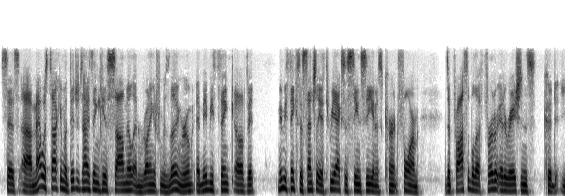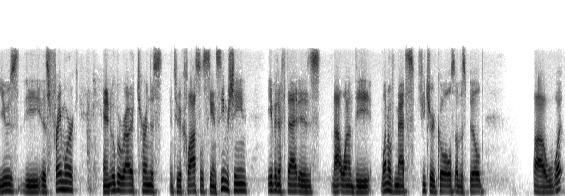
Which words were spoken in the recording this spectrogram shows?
Says uh, Matt was talking about digitizing his sawmill and running it from his living room. It made me think of it. Made me think it's essentially a three-axis CNC in its current form. Is it possible that further iterations could use the this framework and an Uber router turn this into a colossal CNC machine, even if that is not one of the one of Matt's future goals of this build? Uh, what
